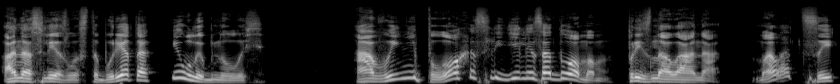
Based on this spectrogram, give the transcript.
Она слезла с табурета и улыбнулась. — А вы неплохо следили за домом, — признала она. Молодцы.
